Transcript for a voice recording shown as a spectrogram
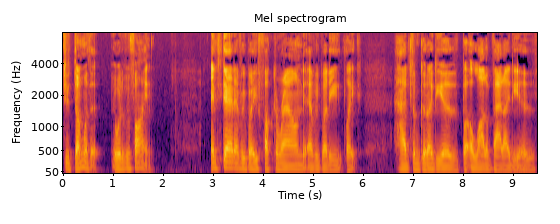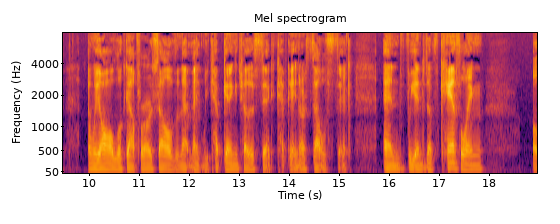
just done with it. It would have been fine. Instead, everybody fucked around. Everybody like had some good ideas, but a lot of bad ideas. And we all looked out for ourselves, and that meant we kept getting each other sick, kept getting ourselves sick, and we ended up canceling a,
